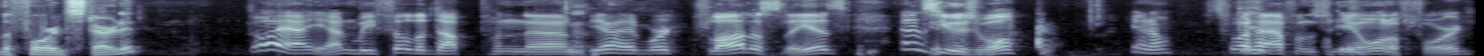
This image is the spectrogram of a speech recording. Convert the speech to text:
The Ford started. Oh yeah, yeah, and we filled it up, and uh, yeah, it worked flawlessly as as usual. You know, it's what happens when you own a Ford.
